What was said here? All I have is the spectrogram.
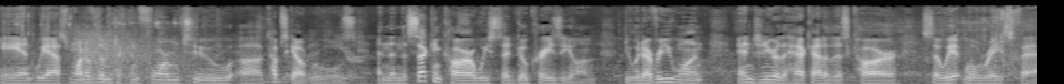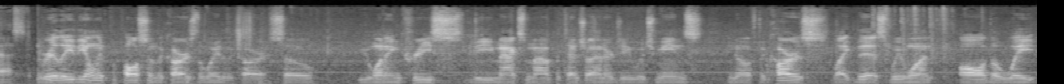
and we asked one of them to conform to uh, Cub Scout rules. And then the second car we said go crazy on. Do whatever you want, engineer the heck out of this car so it will race fast. Really, the only propulsion of the car is the weight of the car. So you want to increase the maximum amount of potential energy, which means, you know, if the car is like this, we want all the weight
